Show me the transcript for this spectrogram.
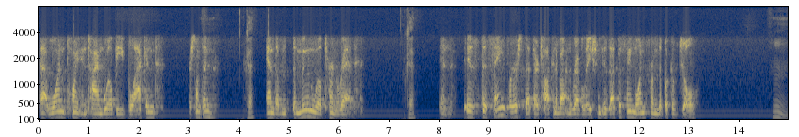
at one point in time will be blackened or something. Okay. And the the moon will turn red. Okay. And is the same verse that they're talking about in Revelation is that the same one from the book of Joel? Hmm.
